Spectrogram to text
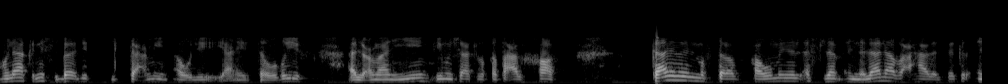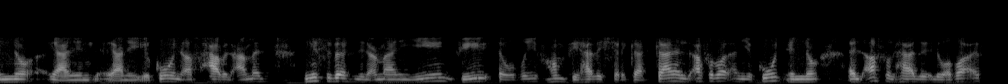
هناك نسبة للتعمين أو يعني توظيف العمانيين في منشات القطاع الخاص كان من المفترض أو من الأسلم ان لا نضع هذا الفكر إنه يعني يعني يكون أصحاب العمل نسبة للعمانيين في توظيفهم في هذه الشركات، كان الأفضل أن يكون إنه الأصل هذه الوظائف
